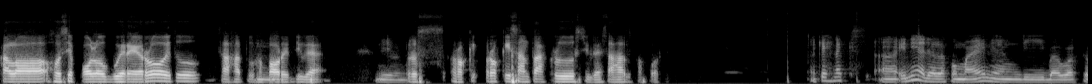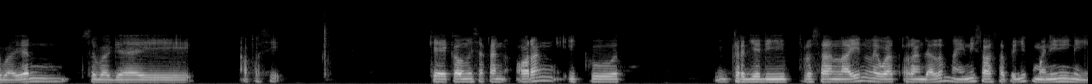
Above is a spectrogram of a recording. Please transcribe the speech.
kalau Jose Paulo Guerrero itu salah satu hmm. favorit juga Iya, Terus Rocky, Rocky Santa Cruz juga salah satu favorit. Oke, okay, next. Uh, ini adalah pemain yang dibawa ke Bayern sebagai apa sih? Kayak kalau misalkan orang ikut kerja di perusahaan lain lewat orang dalam, nah ini salah satunya pemain ini nih,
